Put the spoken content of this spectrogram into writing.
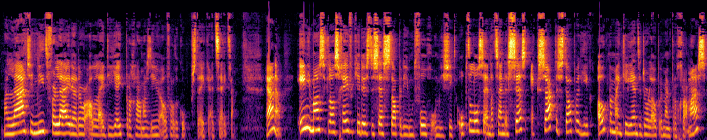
maar laat je niet verleiden door allerlei dieetprogramma's die nu overal de kop opsteken, et cetera. Ja, nou, in die masterclass geef ik je dus de zes stappen die je moet volgen om die shit op te lossen. En dat zijn de zes exacte stappen die ik ook bij mijn cliënten doorloop in mijn programma's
